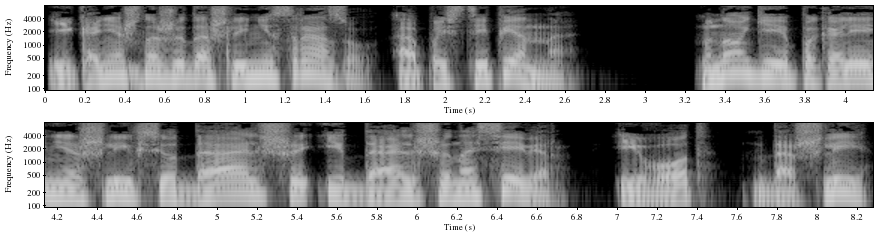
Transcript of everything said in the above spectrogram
И, конечно же, дошли не сразу, а постепенно. Многие поколения шли все дальше и дальше на север. И вот, дошли.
